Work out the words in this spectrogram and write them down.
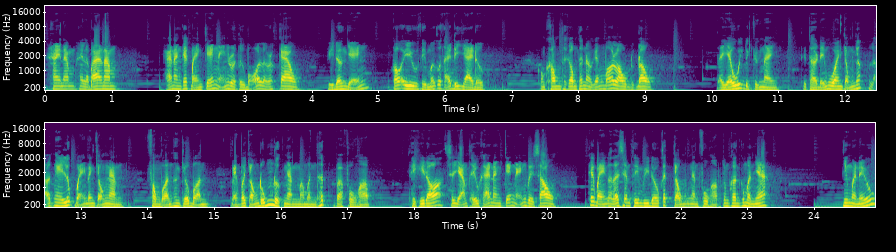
hai năm hay là ba năm, khả năng các bạn chán nản rồi từ bỏ là rất cao. Vì đơn giản, có yêu thì mới có thể đi dài được còn không thì không thể nào gắn bó lâu được đâu. Để giải quyết được chuyện này, thì thời điểm quan trọng nhất là ở ngay lúc bạn đang chọn ngành. Phòng bệnh hơn chữa bệnh, bạn phải chọn đúng được ngành mà mình thích và phù hợp. Thì khi đó sẽ giảm thiểu khả năng chán nản về sau. Các bạn có thể xem thêm video cách chọn một ngành phù hợp trong kênh của mình nhé. Nhưng mà nếu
